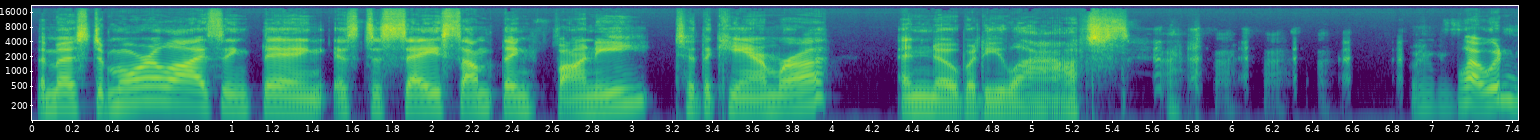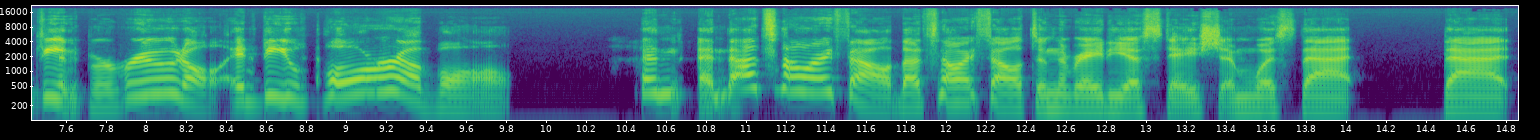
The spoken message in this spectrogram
The most demoralizing thing is to say something funny to the camera and nobody laughs. that would be brutal. It'd be horrible. And and that's how I felt. That's how I felt in the radio station was that that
